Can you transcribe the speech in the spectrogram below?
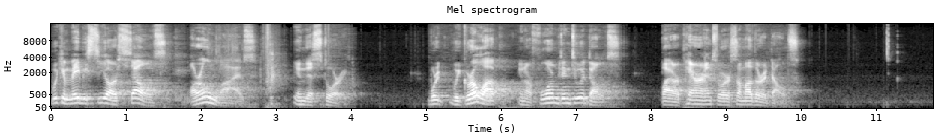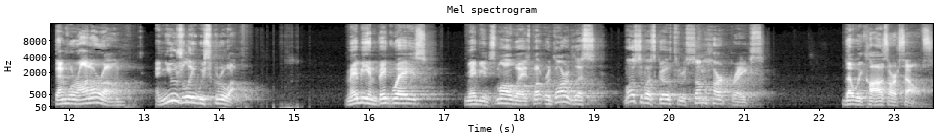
we can maybe see ourselves, our own lives, in this story. we we grow up and are formed into adults by our parents or some other adults. Then we're on our own, and usually we screw up. Maybe in big ways, maybe in small ways, but regardless, most of us go through some heartbreaks that we cause ourselves.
